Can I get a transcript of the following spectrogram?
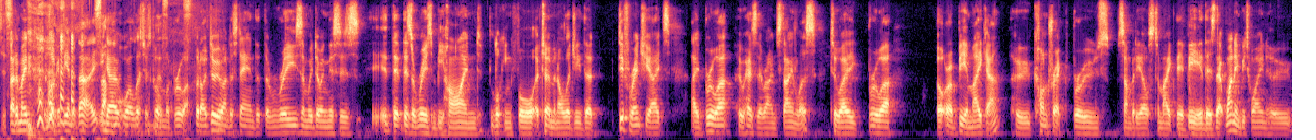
Just But I mean, look, at the end of the day, you go, well, let's just call them a brewer. But I do understand that the reason we're doing this is it, that there's a reason behind looking for a terminology that differentiates a brewer who has their own stainless to a brewer or a beer maker who contract brews somebody else to make their beer. There's that one in between who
